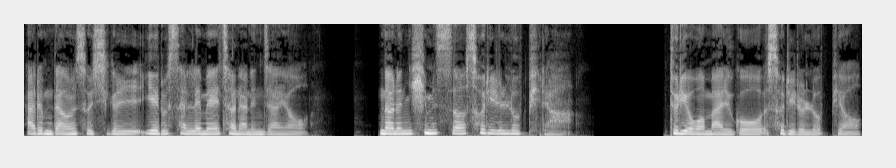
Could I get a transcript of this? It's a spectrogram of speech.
아름다운 소식을 예루살렘에 전하는 자여 너는 힘써 소리를 높이라. 두려워 말고 소리를 높여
